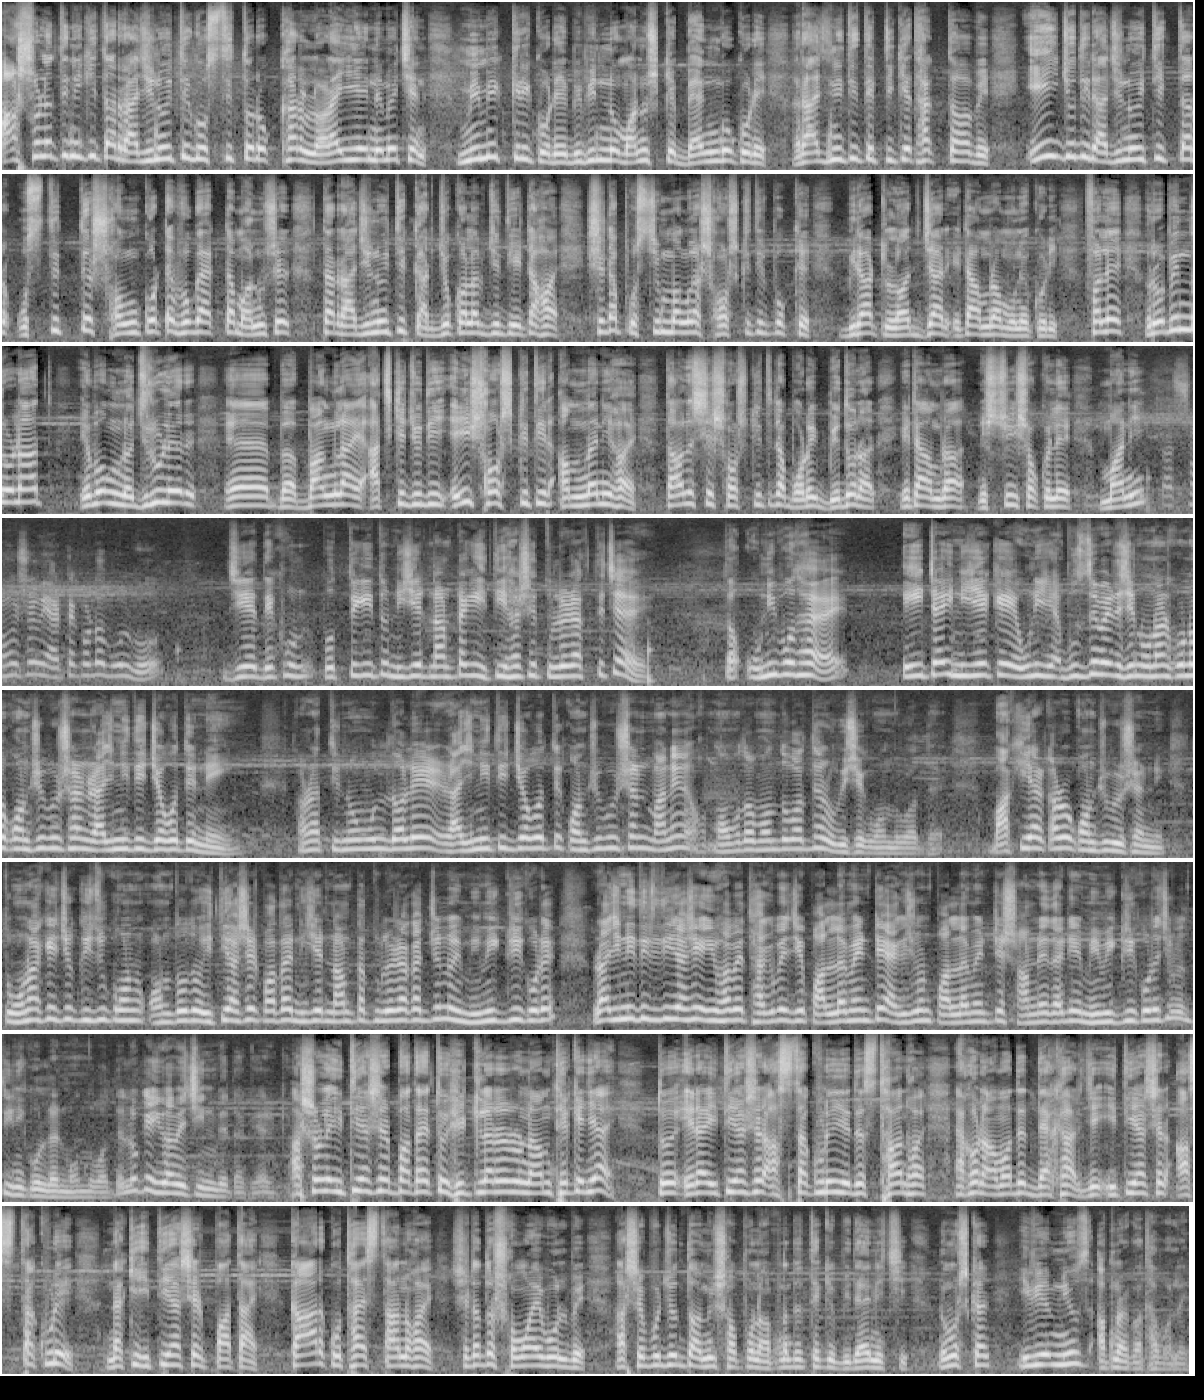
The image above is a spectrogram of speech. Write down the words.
আসলে তিনি কি তার রাজনৈতিক অস্তিত্ব রক্ষার লড়াইয়ে নেমেছেন মিমিক্রি করে বিভিন্ন মানুষকে ব্যঙ্গ করে রাজনীতিতে টিকে থাকতে হবে। এই যদি রাজনৈতিক তার অস্তিত্বের সংকটে ভোগা একটা মানুষের তার রাজনৈতিক কার্যকলাপ যদি এটা হয়, সেটা পশ্চিমবাংলার সংস্কৃতির পক্ষে বিরাট লজ্জার, এটা আমরা মনে করি। ফলে রবীন্দ্রনাথ এবং নজরুলের বাংলায় আজকে যদি এই সংস্কৃতির আমদানি হয়, তাহলে সে সংস্কৃতিটা বড়ই বেদনার, এটা আমরা নিশ্চয়ই সকলে মানি। তার সঙ্গে সঙ্গে একটা কথা বলব যে দেখুন, প্রত্যেকেই তো নিজের নামটাকে ইতিহাসে তুলে রাখতে চায়। তা উনি বোধ এইটাই নিজেকে, উনি বুঝতে পেরেছেন ওনার কোনো কন্ট্রিবিউশন রাজনীতির জগতে নেই। কারণ তৃণমূল দলে রাজনীতির জগতে কন্ট্রিবিউশন মানে মমতা বন্দ্যোপাধ্যায় আর অভিষেক বন্দ্যোপাধ্যায়। বাকি আর কারোর কন্ট্রিবিউশন নেই। তো ওনাকে কিছু কিছু অন্তত ইতিহাসের পাতায় নিজের নামটা তুলে রাখার জন্য ওই মিমিক্রি করে রাজনীতির ইতিহাসে এইভাবে থাকবে যে পার্লামেন্টে একজন পার্লামেন্টের সামনে দাঁড়িয়ে মিমিক্রি করেছিলেন তিনি কল্যাণ বন্দ্যোপাধ্যায়। লোকে এইভাবে চিনবে তাকে আর আসলে ইতিহাসের পাতায় তো হিটলারেরও নাম থেকে যায়, তো এরা ইতিহাসের আস্থা কুড়েই এদের স্থান হয়। এখন আমাদের দেখার যে ইতিহাসের আস্থা কুড়ে নাকি ইতিহাসের পাতায় কার কোথায় স্থান হয়, সেটা তো সময় বলবে। আর সে পর্যন্ত আমি স্বপন আপনাদের থেকে বিদায় নিচ্ছি। নমস্কার ইভিএম নিউজ আপনার কথা বলে।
